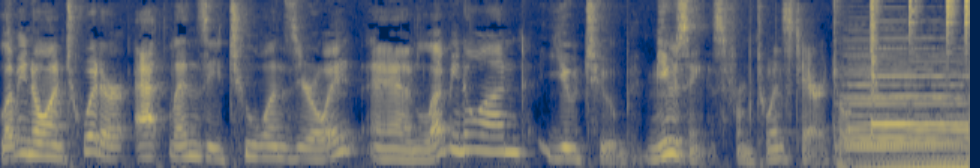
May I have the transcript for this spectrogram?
Let me know on Twitter at Lenzy2108 and let me know on YouTube. Musings from Twins Territory.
